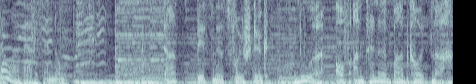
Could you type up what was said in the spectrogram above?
Dauerwerbesendung. Business Frühstück. Nur auf Antenne Bad Kreuznach.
